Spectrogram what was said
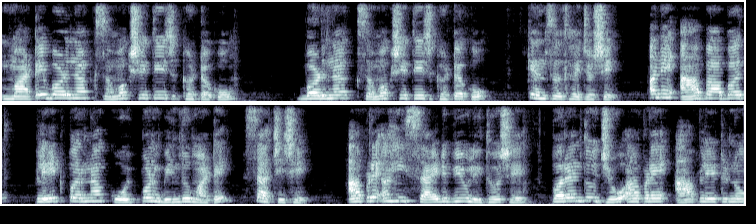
માટે બળના સમક્ષિતિજ ઘટકો, બળના સમક્ષિતિજ ઘટકો કેન્સલ થઈ જશે. અને આ બાબત પ્લેટ પરના કોઈપણ બિંદુ માટે સાચી છે. આપણે અહીં સાઈડ વ્યૂ લીધો છે, પરંતુ જો આપણે આ પ્લેટનો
